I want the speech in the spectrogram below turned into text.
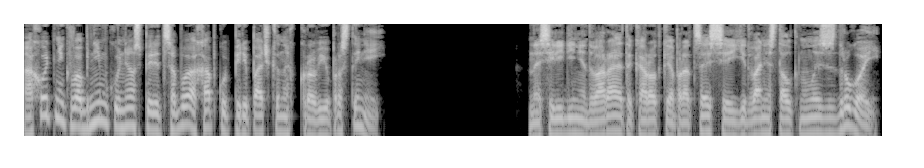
охотник в обнимку нес перед собой охапку перепачканных кровью простыней. На середине двора эта короткая процессия едва не столкнулась с другой.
